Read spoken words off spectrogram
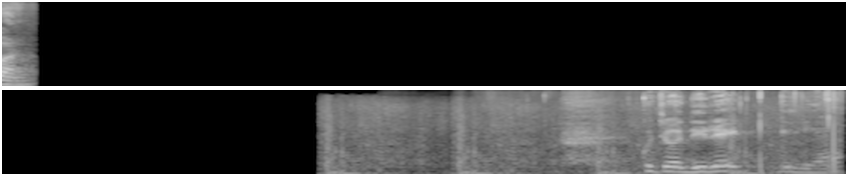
ก่อน กูเจอดีเด็กอีกแล้ว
